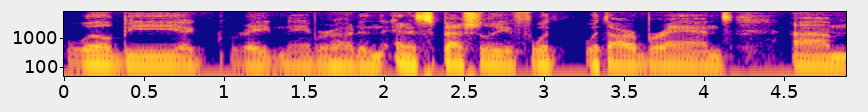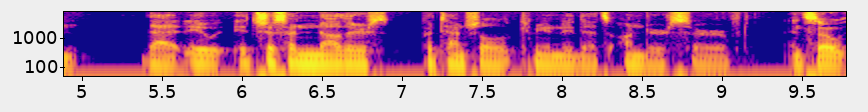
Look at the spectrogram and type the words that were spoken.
will be a great neighborhood. And, and especially with, with our brand, um, that it, it's just another potential community that's underserved. And so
